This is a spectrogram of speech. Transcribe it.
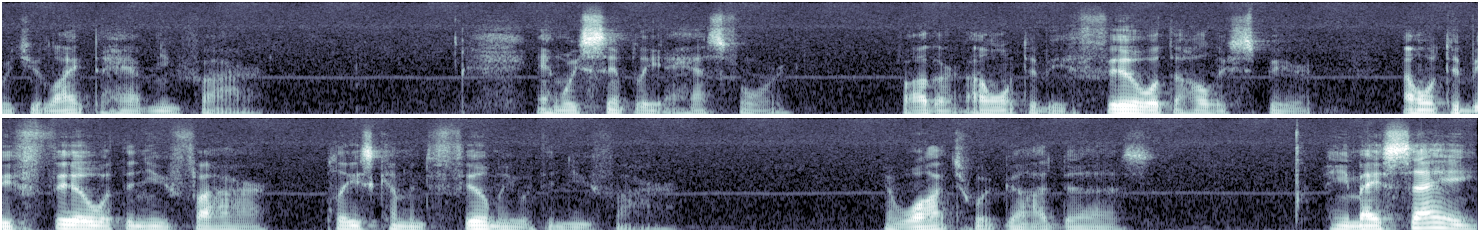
Would you like to have new fire? And we simply ask for it. Father, I want to be filled with the Holy Spirit. I want to be filled with the new fire. Please come and fill me with the new fire. And watch what God does. He may say,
